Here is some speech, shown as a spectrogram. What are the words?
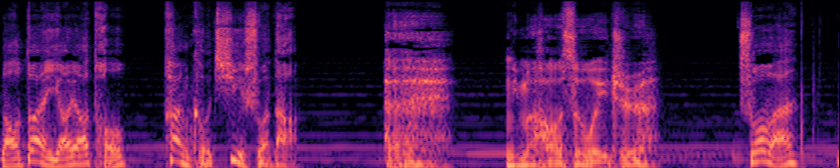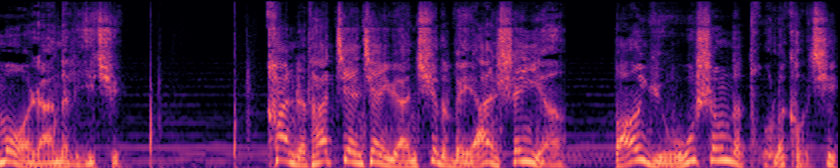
老段摇摇头，叹口气说道：“哎，你们好自为之。”说完，漠然的离去。看着他渐渐远去的伟岸身影，王宇无声的吐了口气。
